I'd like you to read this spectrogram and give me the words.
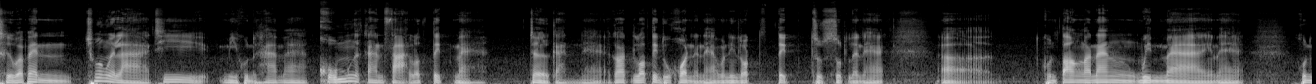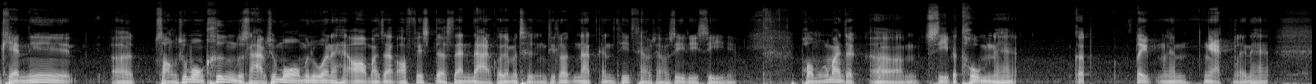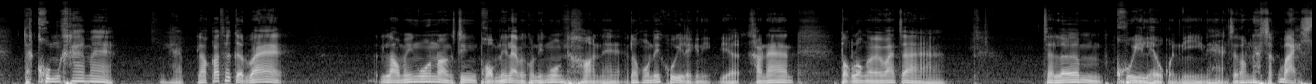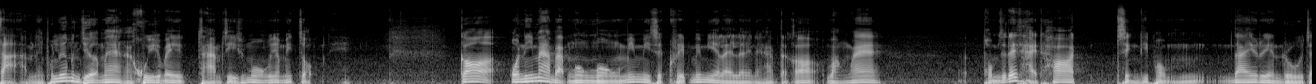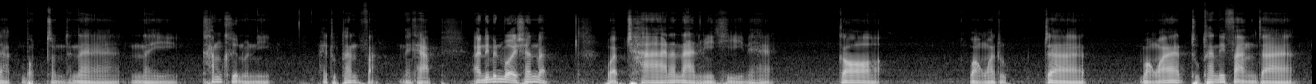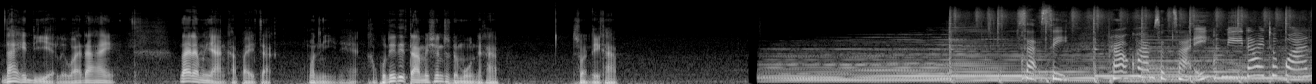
ถือว่าเป็นช่วงเวลาที่มีคุณค่ามาก คุ้มกับการฝ่ารถติดมา เจอกันนะฮะก็รถติดทุกคนนะฮะวันนี้รถติดสุดๆเลยนะฮะคุณต้องก็นั่งวินมานะฮะคุณเคนนี่สองชั่วโมงครึ่งหรือสามชั่วโมงไม่รู้นะฮะออกมาจากออฟฟิศ THE STANDARD กว่าจะมาถึงที่เรานัดกันที่แถวแถว CDC เนี่ยผมก็มาจากเอ่อศรีปทุมนะฮะก็ติดเหมือนกันแหงกเลยนะฮะแต่คุ้มค่ามากนะครับแล้วก็ถ้าเกิดว่าเราไม่ง่วงนอนจริงผมนี่แหละเป็นคนที่ง่วงนอนนะฮะเราคงได้คุยอะไรกันอีกเยอะคราวหน้า ตกลงกันไว้ว่าจะจะเริ่มคุยเร็วกว่านี้นะฮะ จะต้องนัดสักบ่ายสามเลย เพราะเรื่องมันเยอะมากอะคุยกันไปสามสี่ชั่วโมงก็ยังไม่จบนะะก็วันนี้มาแบบงงๆ ไม่มีสคริปต์ไม่มีอะไรเลยนะครับ แต่ก็หวังว่าผมจะได้ถ่ายทอดสิ่งที่ผมได้เรียนรู้จากบทสนทนาในค่ำคืนวันนี้ ให้ทุกท่านฟังนะครับ อันนี้เป็นเวอร์ชันแบบแบบช้านานๆมีทีนะฮะ ก็หวังว่าทุกจะ หวังว่าทุกท่านที่ฟังจะได้ไอเดียหรือว่าได้ได้อะไรบางอย่างกลับไปจากวันนี้นะฮะขอบคุณที่ติดตาม Mission to the Moon นะครับ สวัสดีครับสัสิ เพราะความสดใสมีได้ทุกวัน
